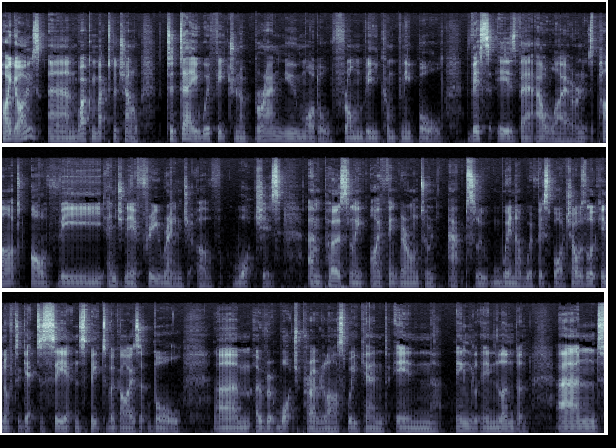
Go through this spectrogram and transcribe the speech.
Hi guys and welcome back to the channel. Today we're featuring a brand new model from the company Ball. This is their outlier and it's part of the Engineer III range of watches and personally I think they're onto an absolute winner with this watch. I was lucky enough to get to see it and speak to the guys at Ball um, over at Watch Pro last weekend in England, in London and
